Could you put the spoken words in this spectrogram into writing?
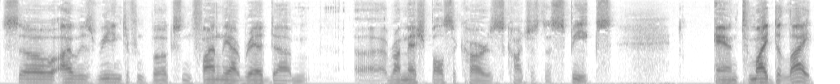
So I was reading different books, and finally I read um, uh, Ramesh Balsekar's Consciousness Speaks, and to my delight,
